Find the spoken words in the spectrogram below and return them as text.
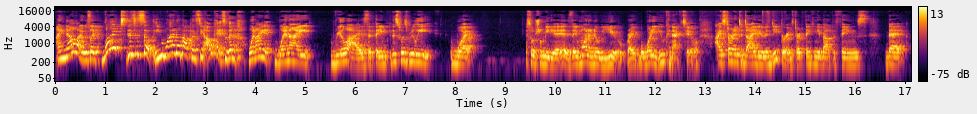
I know. I was like, what? This is so you want to know about pastina? Okay. So then when I when I realized that they this was really what social media is. They want to know you, right? Well, what do you connect to? I started to dive even deeper and start thinking about the things that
